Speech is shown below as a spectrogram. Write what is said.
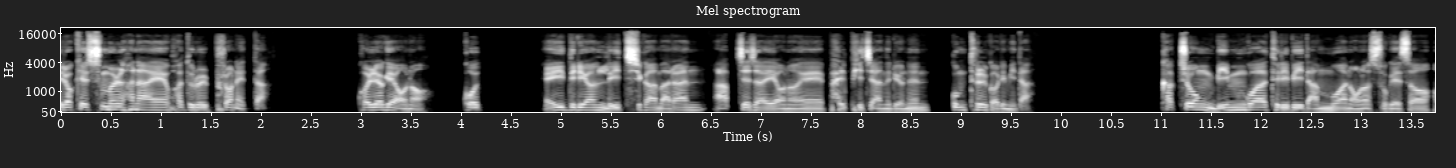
이렇게 스물 하나의 화두를 풀어냈다. 권력의 언어, 곧 에이드리언 리치가 말한 압제자의 언어에 밟히지 않으려는 꿈틀거림이다. 각종 밈과 드립이 난무한 언어 속에서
